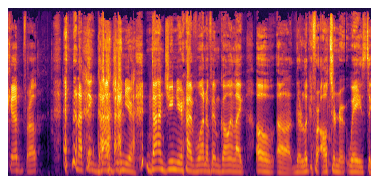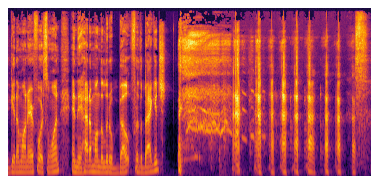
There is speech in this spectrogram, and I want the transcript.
good, bro. And then I think Don Jr. Don Jr. had one of him going like, "Oh, uh, they're looking for alternate ways to get him on Air Force One," and they had him on the little belt for the baggage.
